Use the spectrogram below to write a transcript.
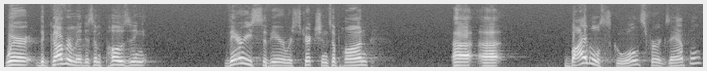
where the government is imposing very severe restrictions upon uh, uh, Bible schools, for example,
